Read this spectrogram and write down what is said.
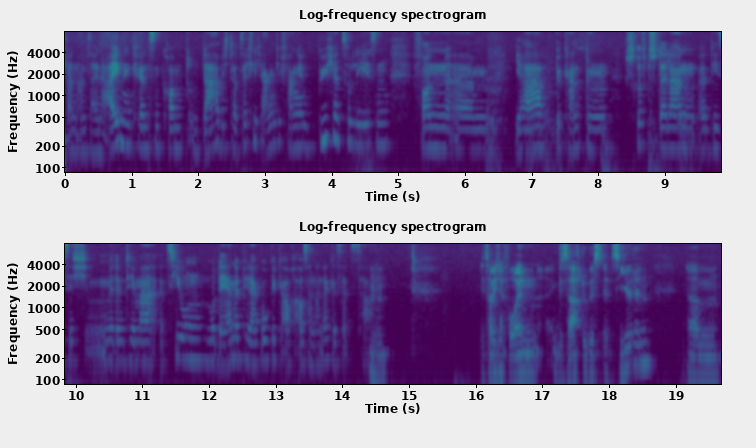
dann an seine eigenen Grenzen kommt. Und da habe ich tatsächlich angefangen, Bücher zu lesen von ähm, ja, bekannten Schriftstellern, äh, die sich mit dem Thema Erziehung, moderne Pädagogik auch auseinandergesetzt haben. Jetzt habe ich ja vorhin gesagt, du bist Erzieherin. Ähm,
